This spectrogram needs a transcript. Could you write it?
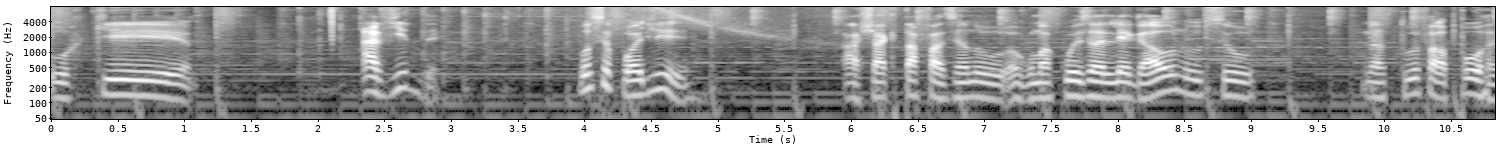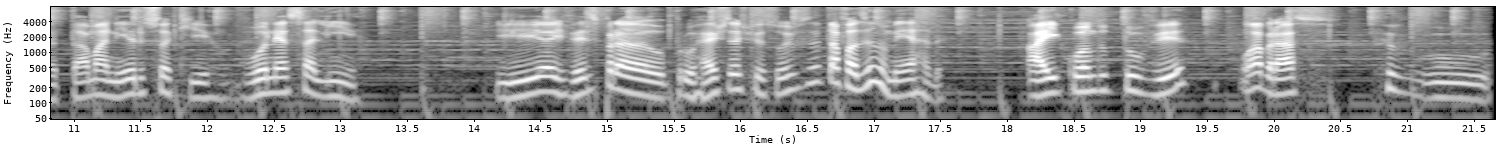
Porque a vida você pode achar que tá fazendo alguma coisa legal no seu na tua e falar, porra, tá maneiro isso aqui, vou nessa linha. E às vezes para pro resto das pessoas você tá fazendo merda. Aí quando tu vê, um abraço. o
